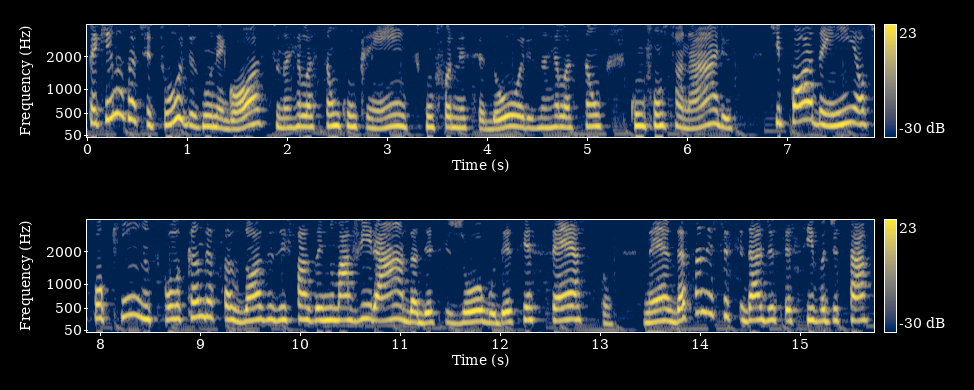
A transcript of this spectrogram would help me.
pequenas atitudes no negócio, na relação com clientes, com fornecedores, na relação com funcionários que podem ir aos pouquinhos colocando essas doses e fazendo uma virada desse jogo, desse excesso né, dessa necessidade excessiva de estar tá,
